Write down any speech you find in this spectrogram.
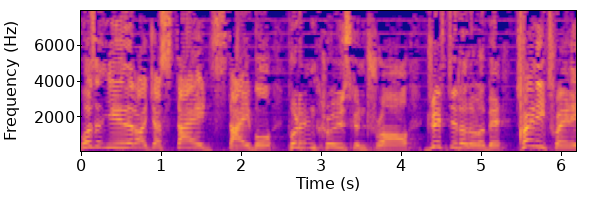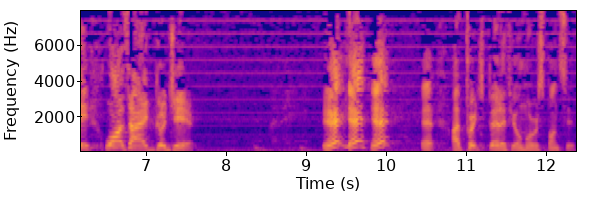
Wasn't year that I just stayed stable, put it in cruise control, drifted a little bit. 2020 was a good year. Yeah, yeah, yeah, yeah. I preach better if you're more responsive.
